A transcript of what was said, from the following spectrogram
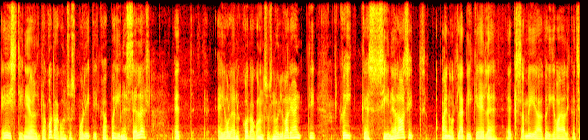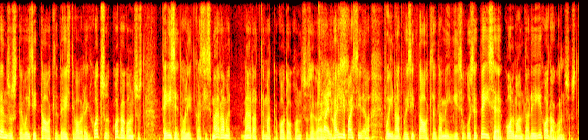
Eesti nii-öelda kodakondsuspoliitika põhines selles, et ei ole kodakondsus nullvarianti, kõik, kes siin elasid, ainult läbi keeleeksami ja kõigi vajalike tsensuste võisid taotleda Eesti Vabariigi kodsu- kodakondsust, teised olid kas siis määramet-, määratlemata kodakondsusega Hall ehk pass, halli passiga või nad võisid taotleda mingisuguse teise kolmanda riigi kodakondsust.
